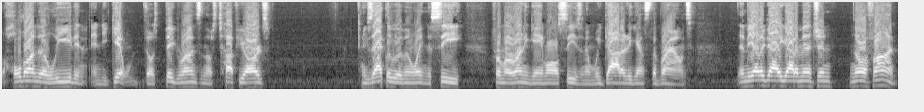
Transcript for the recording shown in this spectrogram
hold on to the lead and, and you get those big runs and those tough yards. Exactly what we've been waiting to see from our running game all season, and we got it against the Browns. And the other guy you got to mention, Noah Fant.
